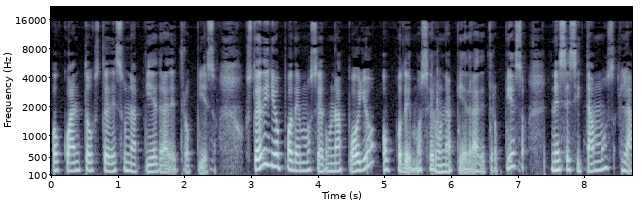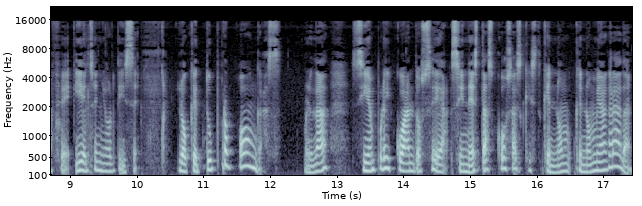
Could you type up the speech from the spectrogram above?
o cuánto usted es una piedra de tropiezo? Usted y yo podemos ser un apoyo o podemos ser una piedra de tropiezo. Necesitamos la fe. Y el Señor dice, lo que tú propongas, ¿verdad? Siempre y cuando sea sin estas cosas que, no, que no me agradan,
